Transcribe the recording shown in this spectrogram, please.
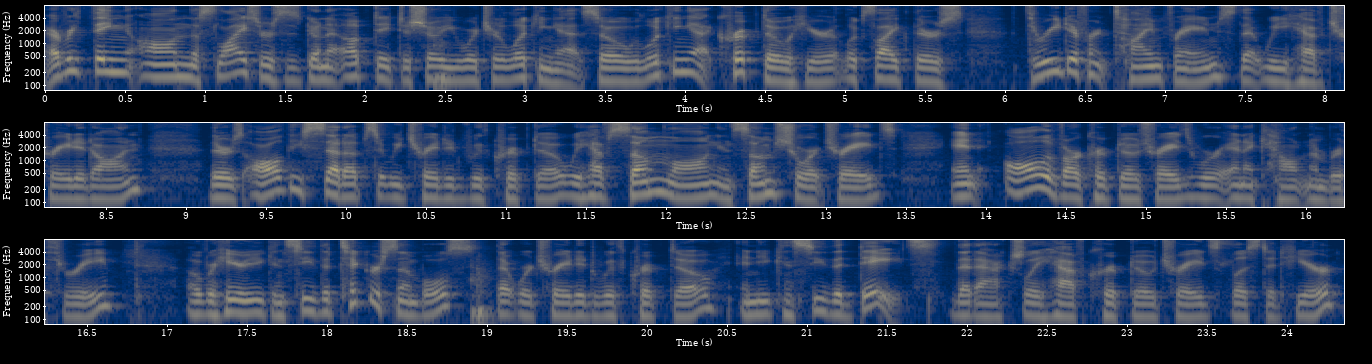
everything on the slicers is going to update to show you what you're looking at. So looking at crypto here, it looks like there's three different time frames that we have traded on. There's all these setups that we traded with crypto. We have some long and some short trades, and all of our crypto trades were in account number three. Over here, you can see the ticker symbols that were traded with crypto, and you can see the dates that actually have crypto trades listed here.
